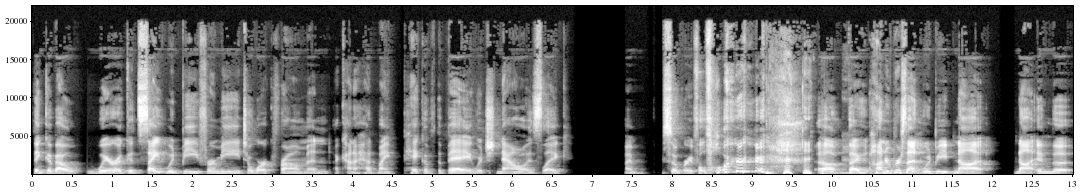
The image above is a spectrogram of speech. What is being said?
think about where a good site would be for me to work from and i kind of had my pick of the bay which now is like i'm so grateful for um, I 100% would be not not in the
